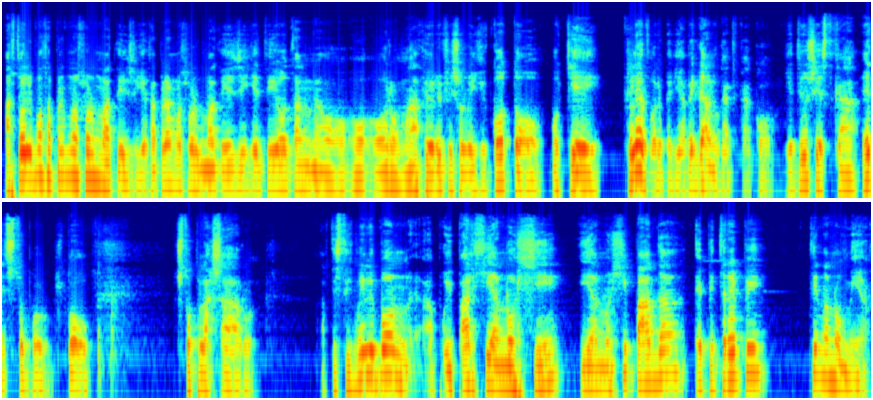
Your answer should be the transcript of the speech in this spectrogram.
Αυτό λοιπόν θα πρέπει να μας προβληματίζει. Γιατί θα πρέπει να μας προβληματίζει γιατί όταν ο, ο, ο Ρωμά θεωρεί φυσιολογικό το «ΟΚ, okay, κλέβω ρε παιδιά, δεν κάνω κάτι κακό». Γιατί ουσιαστικά έτσι το, στο, στο πλασάρουν. Από τη στιγμή λοιπόν που υπάρχει ανοχή, η ανοχή πάντα επιτρέπει την ανομία.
